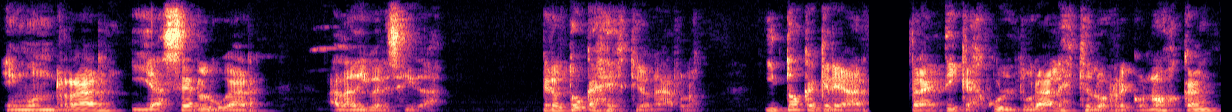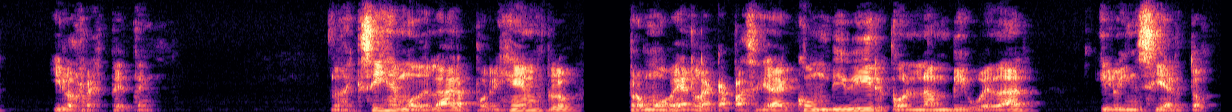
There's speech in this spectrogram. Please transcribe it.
en honrar y hacer lugar a la diversidad. Pero toca gestionarlo y toca crear prácticas culturales que los reconozcan y los respeten. Nos exige modelar, por ejemplo, promover la capacidad de convivir con la ambigüedad y lo incierto.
